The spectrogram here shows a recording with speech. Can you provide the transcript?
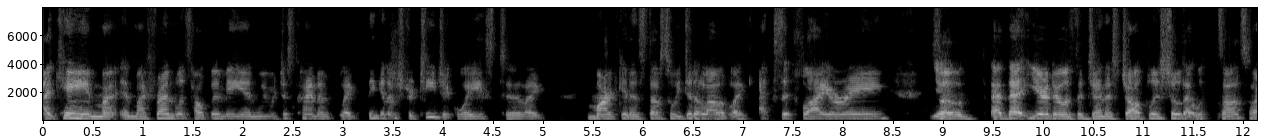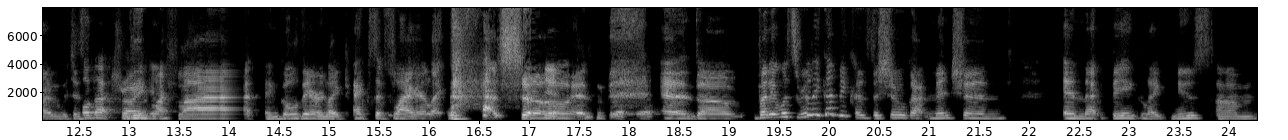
I came, my and my friend was helping me, and we were just kind of like thinking of strategic ways to like market and stuff. So we did a lot of like exit flyering. Yeah. So at that year there was the Janis Joplin show that was on, so I would just oh, that's right. leave my flat and go there and like exit flyer like that show yeah. and yeah, and um, but it was really good because the show got mentioned in that big like news um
